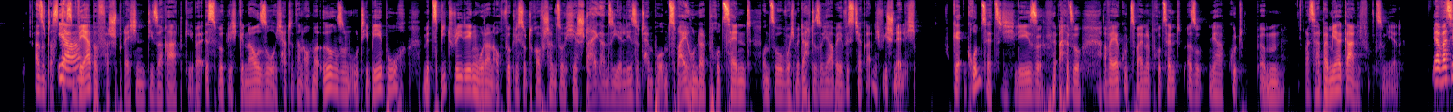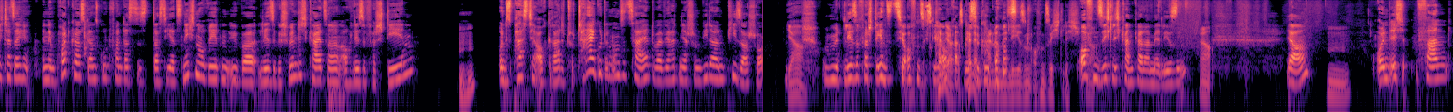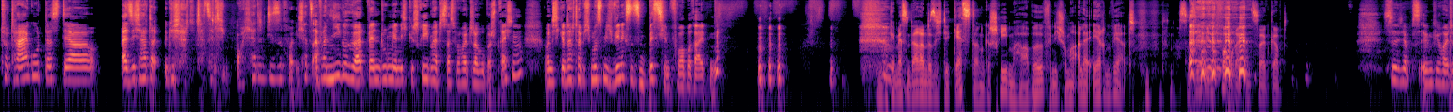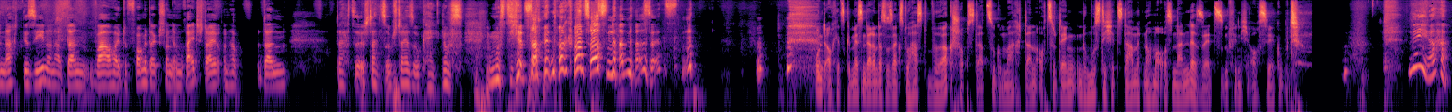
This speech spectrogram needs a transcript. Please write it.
Also das, ja. das Werbeversprechen dieser Ratgeber ist wirklich genau so. Ich hatte dann auch mal irgend so ein UTB-Buch mit Speedreading, wo dann auch wirklich so drauf stand, so hier steigern Sie Ihr Lesetempo um 200 Prozent und so, wo ich mir dachte so, ja, aber ihr wisst ja gar nicht, wie schnell ich grundsätzlich lese. Also, aber ja gut, 200 Prozent, also ja gut, ähm, das hat bei mir halt gar nicht funktioniert. Ja, was ich tatsächlich in dem Podcast ganz gut fand, dass, ist, dass die jetzt nicht nur reden über Lesegeschwindigkeit, sondern auch Leseverstehen. Mhm. Und es passt ja auch gerade total gut in unsere Zeit, weil wir hatten ja schon wieder einen Pisa-Schock. Ja. Und mit Leseverstehen sitzt ja offensichtlich auch ja, gerade nicht so gut keiner aus. mehr lesen, offensichtlich. Offensichtlich ja. kann keiner mehr lesen. Ja. Ja. Hm. Und ich fand total gut, dass der, also ich hatte, ich hatte tatsächlich, oh, ich hatte diese, ich hätte es einfach nie gehört, wenn du mir nicht geschrieben hättest, dass wir heute darüber sprechen. Und ich gedacht habe, ich muss mich wenigstens ein bisschen vorbereiten. Gemessen daran, dass ich dir gestern geschrieben habe, finde ich schon mal aller Ehren wert. Dann hast du sehr wenig Vorbereitungszeit gehabt. Ich habe es irgendwie heute Nacht gesehen und habe dann war heute Vormittag schon im Reitstall und habe dann dachte, stand so im Stall so, okay, los, du musst dich jetzt damit noch kurz auseinandersetzen. Und auch jetzt gemessen daran, dass du sagst, du hast Workshops dazu gemacht, dann auch zu denken, du musst dich jetzt damit nochmal auseinandersetzen, finde ich auch sehr gut. Nee, ja.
